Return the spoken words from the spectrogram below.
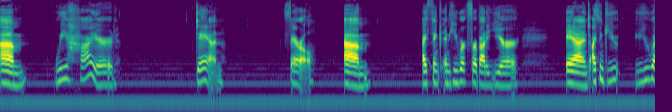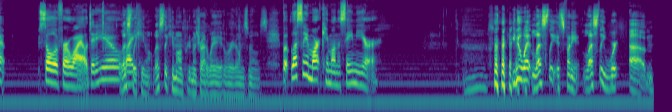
Um, we hired Dan Farrell. Um, I think, and he worked for about a year. And I think you you went solo for a while, didn't you? Leslie like, came on. Leslie came on pretty much right away over at Owings Mills. but Leslie and Mark came on the same year. You know what, Leslie? It's funny. Leslie worked. Um,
